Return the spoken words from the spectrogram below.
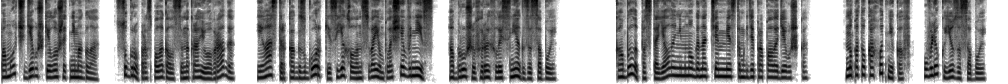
помочь девушке лошадь не могла. Сугроб располагался на краю оврага, и Астер, как с горки, съехала на своем плаще вниз, обрушив рыхлый снег за собой. Кобыла постояла немного над тем местом, где пропала девушка, но поток охотников увлек ее за собой.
